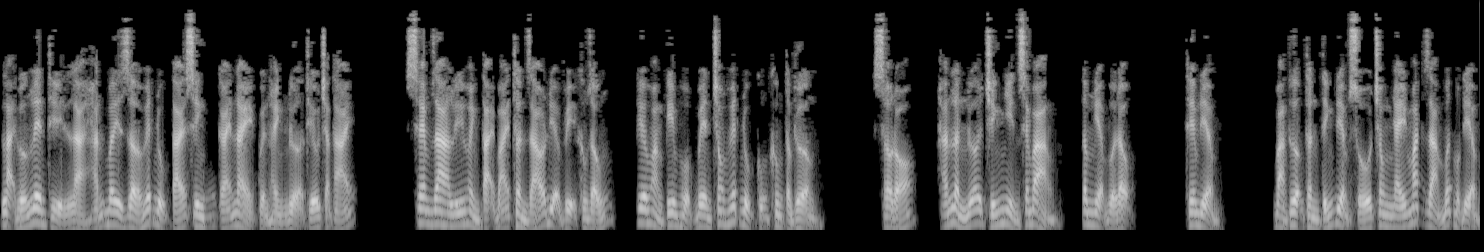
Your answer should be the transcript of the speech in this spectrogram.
lại hướng lên thì là hắn bây giờ huyết đục tái sinh, cái này quyền hành nửa thiếu trạng thái. Xem ra lý hoành tại bãi thần giáo địa vị không giống, kia hoàng kim hộp bên trong huyết đục cũng không tầm thường. Sau đó, hắn lần nữa chính nhìn xem bảng, tâm niệm vừa động. Thêm điểm. Bản thượng thần tính điểm số trong nháy mắt giảm mất một điểm.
